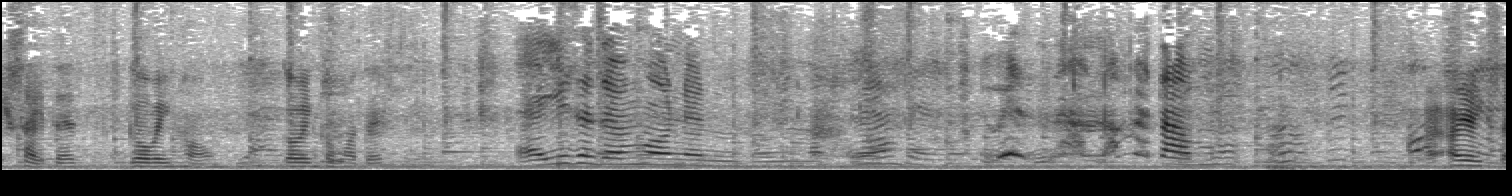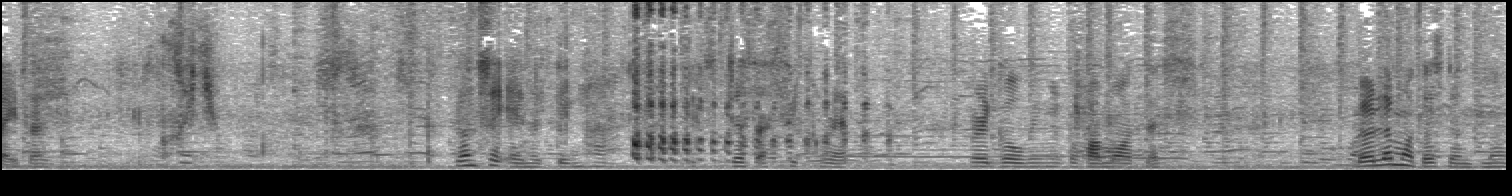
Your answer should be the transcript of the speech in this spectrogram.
Excited? Going home? Going to Motes? Eh, isa daw ho nalulung. Nakita mo. Are, you excited? Don't say anything, ha? It's just a secret. We're going to Camotes. Lola Motes don't know.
